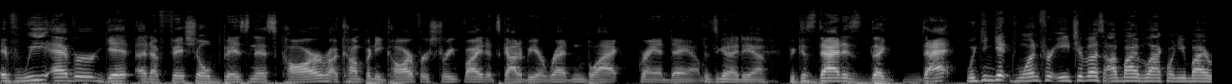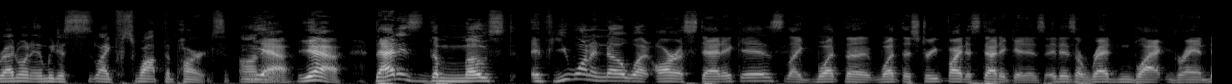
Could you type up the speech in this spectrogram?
If we ever get an official business car, a company car for street fight, it's got to be a red and black Grand Am That's a good idea. because that is the that We can get one for each of us. I buy a black one, you buy a red one, and we just like swap the parts on. yeah it. yeah that is the most. If you want to know what our aesthetic is, like what the what the street fight aesthetic is, it is a red and black Grand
